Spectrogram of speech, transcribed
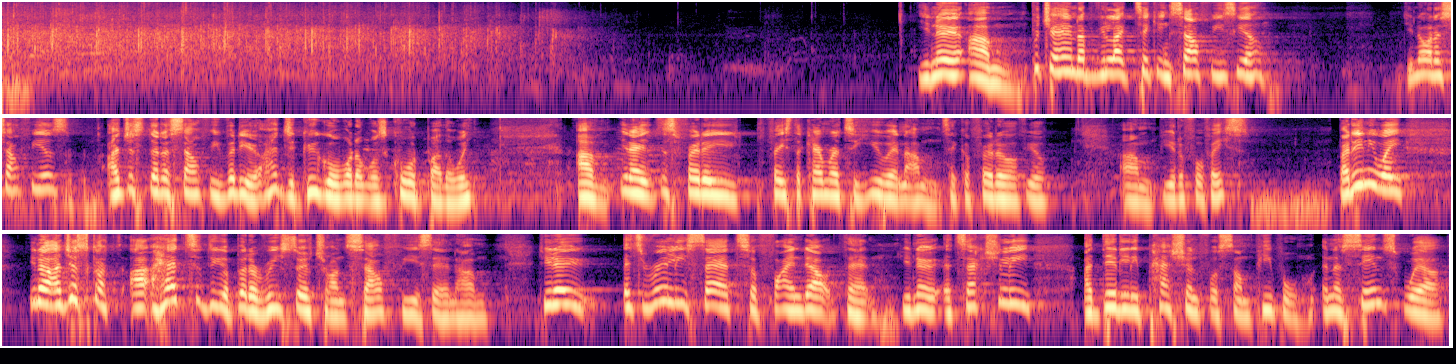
You know, um, put your hand up if you like taking selfies here. Do you know what a selfie is? I just did a selfie video. I had to Google what it was called, by the way. Um, you know, this photo, you face the camera to you and um, take a photo of your um, beautiful face. But anyway, you know, I just got, I had to do a bit of research on selfies. And, um, you know, it's really sad to find out that, you know, it's actually a deadly passion for some people in a sense where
